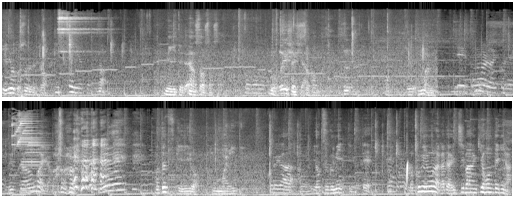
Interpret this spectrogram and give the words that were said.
いい音する。でしょめっちゃいい音。な右手で。うんそうそうそうおいしいおいしそこまで、うん、うまいねえおもろいこれめっちゃうまいやん。えー、お手つきいいよほん。まにこれがあの四つ組って言って、まあ、組の中では一番基本的な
